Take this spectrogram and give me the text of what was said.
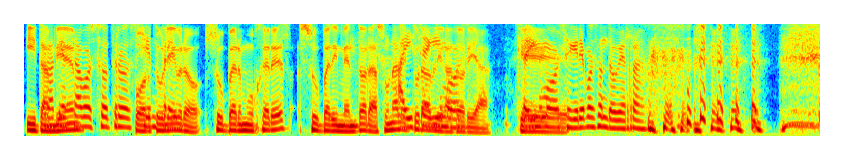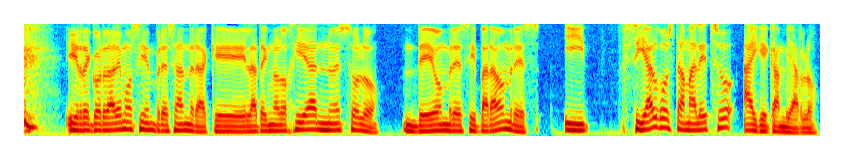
y también Gracias a vosotros, por tu libro Supermujeres, Superinventoras, una Ahí lectura seguimos, obligatoria. que- seguiremos dando guerra. Y recordaremos siempre, Sandra, que la tecnología no es solo de hombres y para hombres. Y si algo está mal hecho, hay que cambiarlo.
